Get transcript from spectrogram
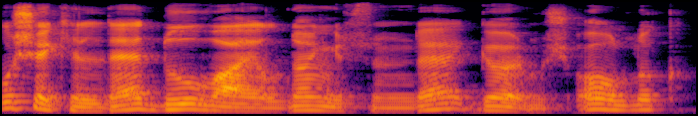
Bu şekilde do while döngüsünü de görmüş olduk.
